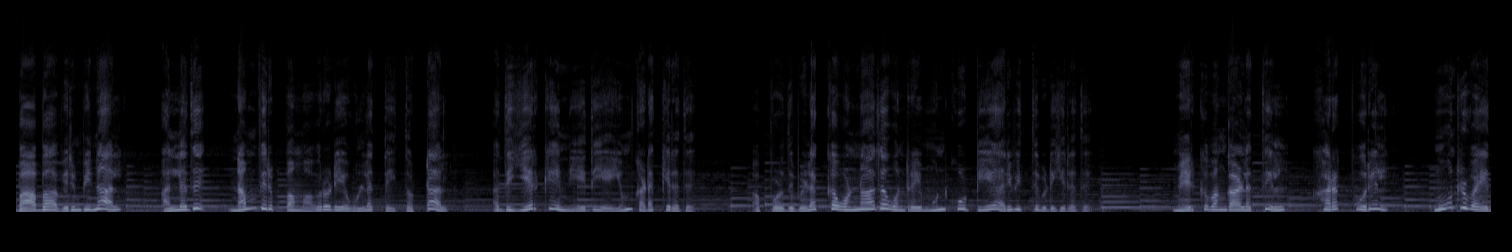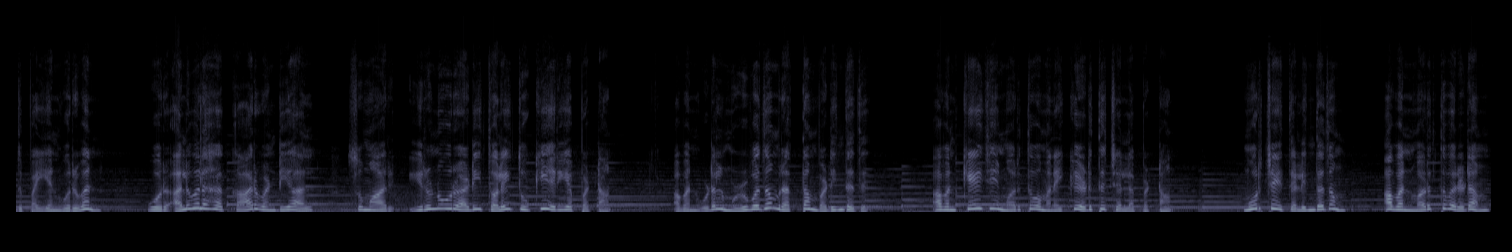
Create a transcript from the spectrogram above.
பாபா விரும்பினால் அல்லது நம் விருப்பம் அவருடைய உள்ளத்தை தொட்டால் அது இயற்கையின் நியதியையும் கடக்கிறது. அப்பொழுது விளக்க ஒண்ணாத ஒன்றை முன்கூட்டியே அறிவித்து விடுகிறது. மேற்கு வங்காளத்தில் ஹரக்பூரில் மூன்று வயது பையன் ஒருவன் ஒரு அலுவலக கார் வண்டியால் சுமார் இருநூறு அடி தொலை தூக்கி எறியப்பட்டான். அவன் உடல் முழுவதும் ரத்தம் வடிந்தது. அவன் கேஜி மருத்துவமனைக்கு எடுத்துச் செல்லப்பட்டான். மூர்ச்சை தெளிந்ததும் அவன் மருத்துவரிடம்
